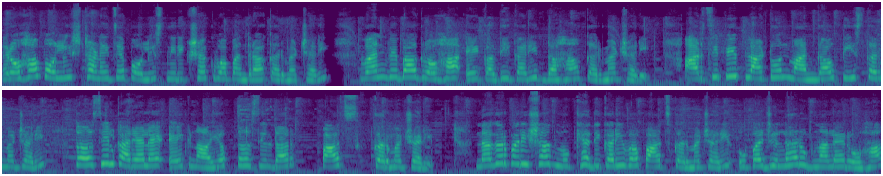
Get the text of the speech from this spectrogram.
रोहा पोलीस ठाण्याचे पोलीस निरीक्षक व पंधरा कर्मचारी वन विभाग रोहा एक अधिकारी दहा कर्मचारी. R C P platoon Mangaon तीस कर्मचारी तहसील कार्यालय एक नायब तहसीलदार पाच कर्मचारी. नगर परिषद मुख्याधिकारी व पाच कर्मचारी उपजिल्हा रुग्णालय रोहा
